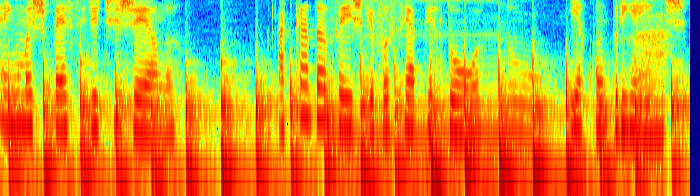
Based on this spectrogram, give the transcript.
em uma espécie de tigela. A cada vez que você a perdoa e a compreende.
